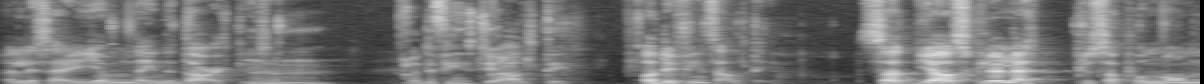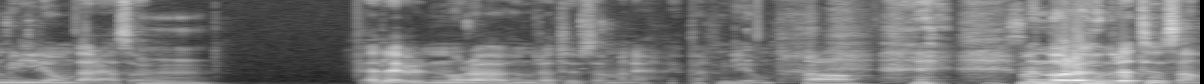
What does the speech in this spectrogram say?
eller så här, gömda in the dark. Liksom. Och det finns det ju alltid. Och det finns alltid. Så att jag skulle lätt plussa på någon miljon där alltså. Eller några hundratusen menar jag, en miljon. Ja. Men några hundratusen.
